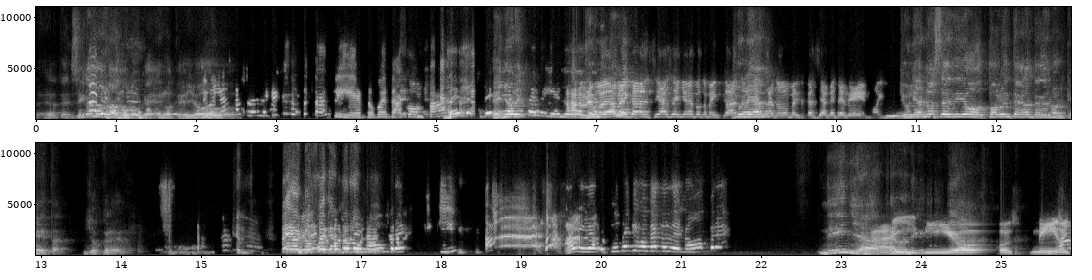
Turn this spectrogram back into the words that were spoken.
Espérate. Sigan hablando en lo que, en lo que yo. Juliana, ¿de qué que tú te estás riendo, verdad, compadre? ¿De, de qué Señores? Hablemos de la mercancía, señores, porque me encanta Juliana- la nueva mercancía que tenemos. Juliana se dio todos los integrantes de una orquesta, yo creo. Pero no fue con un nombre. Ay, tú te equivocaste de nombre. Niña. pero Ay, niña. Dios mío, No,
